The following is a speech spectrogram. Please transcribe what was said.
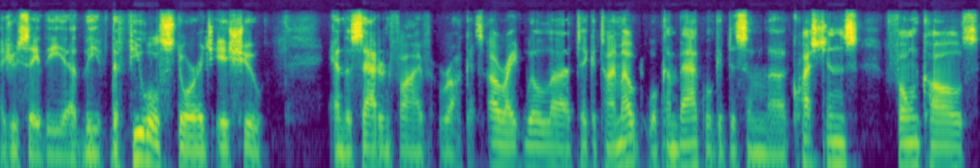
as you say, the uh, the the fuel storage issue and the Saturn V rockets. All right, we'll uh, take a time out. We'll come back. We'll get to some uh, questions, phone calls.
